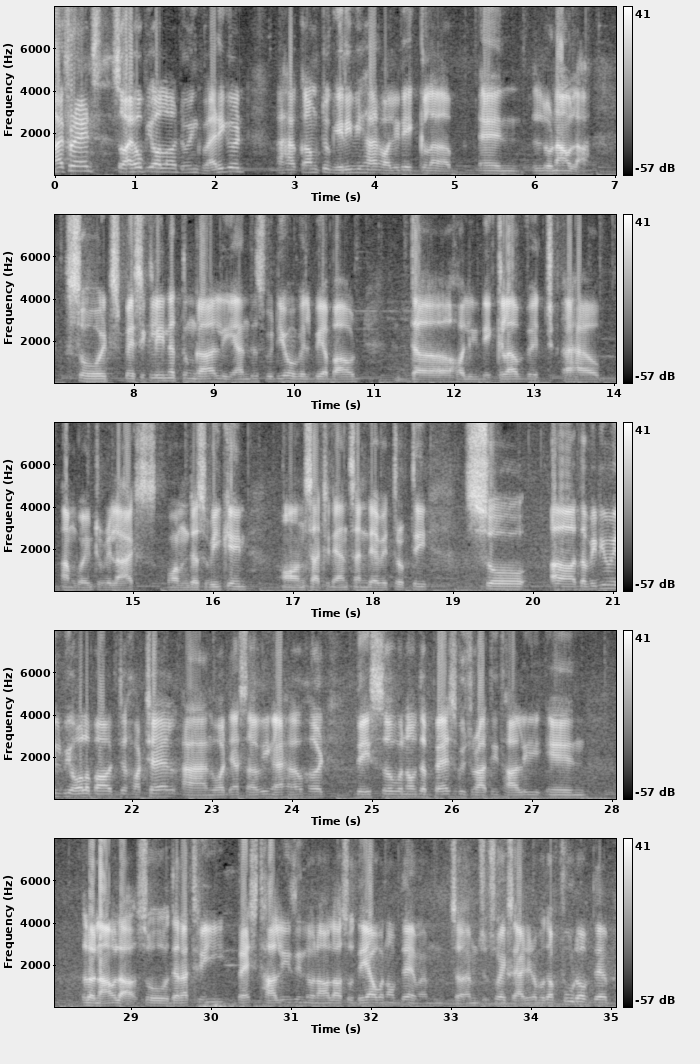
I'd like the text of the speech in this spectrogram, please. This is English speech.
Hi friends, so I hope you all are doing very good. I have come to Giri Vihar Holiday Club in Lonavala. So it's basically in a Tungarli and this video will be about the holiday club which I have I'm going to relax on this weekend on Saturday and Sunday with Trupti. So uh, the video will be all about the hotel and what they are serving. I have heard they serve one of the best Gujarati thali in Lonavala. So there are three best thalis in Lonavala. So they are one of them. I'm so I'm so excited about the food of them.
